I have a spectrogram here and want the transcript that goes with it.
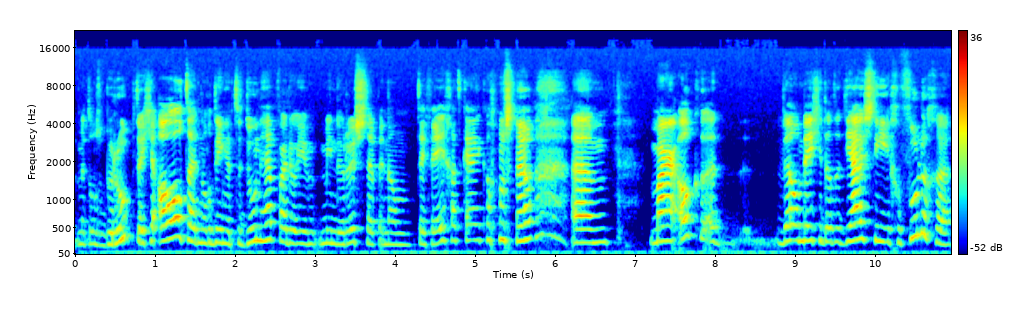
met ons beroep. Dat je altijd nog dingen te doen hebt, waardoor je minder rust hebt en dan tv gaat kijken of zo. Ehm, maar ook eh, wel een beetje dat het juist die gevoelige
